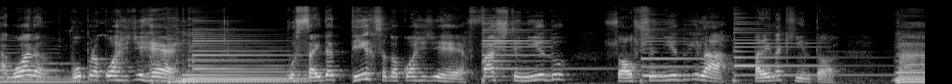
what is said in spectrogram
Agora vou para o acorde de ré. Vou sair da terça do acorde de ré, fá sustenido, sol sustenido e lá. Parei na quinta, ó. Parará,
